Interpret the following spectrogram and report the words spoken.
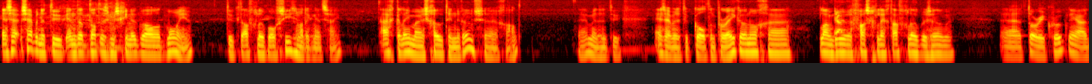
en ze, ze hebben natuurlijk, en dat, dat is misschien ook wel het mooie. Natuurlijk het afgelopen offseason, wat ik net zei. Eigenlijk alleen maar een schoot in de roos uh, gehad. Hè, met natuurlijk, en ze hebben natuurlijk Colton Pareko nog langdurig ja. vastgelegd afgelopen zomer. Uh, Tory Crook, nou ja,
